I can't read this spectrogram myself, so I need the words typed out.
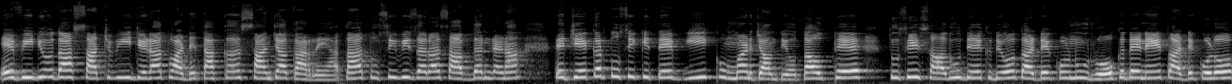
ਇਹ ਵੀਡੀਓ ਦਾ ਸੱਚ ਵੀ ਜਿਹੜਾ ਤੁਹਾਡੇ ਤੱਕ ਸਾਂਝਾ ਕਰ ਰਹੇ। ਆ ਤਾਂ ਤੁਸੀਂ ਵੀ ਜ਼ਰਾ ਸਾਵਧਾਨ ਰਹਿਣਾ ਤੇ ਜੇਕਰ ਤੁਸੀਂ ਕਿਤੇ ਵੀ ਘੁੰਮਣ ਜਾਂਦੇ ਹੋ, ਤਾਂ ਉੱਥੇ ਤੁਸੀਂ ਸਾਧੂ ਦੇਖਦੇ ਹੋ, ਤੁਹਾਡੇ ਕੋਲ ਨੂੰ ਰੋਕਦੇ ਨੇ, ਤੁਹਾਡੇ ਕੋਲੋਂ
